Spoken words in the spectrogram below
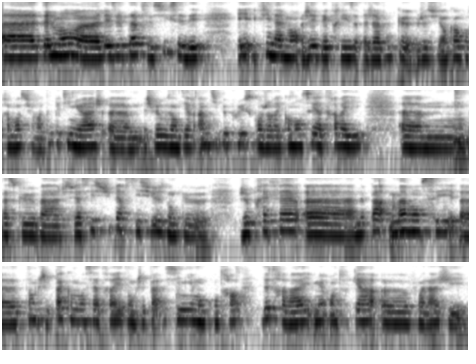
euh, tellement euh, les étapes se succédaient. Et finalement, j'ai été prise. J'avoue que je suis encore vraiment sur un tout petit nuage. je vais vous en dire un petit peu plus quand j'aurai commencé à travailler. parce que bah, je suis assez superstitieuse, donc je préfère ne pas m'avancer tant que j'ai pas commencé à travailler, tant que j'ai pas signé mon contrat de travail. Mais en tout cas, euh, voilà, j'ai...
